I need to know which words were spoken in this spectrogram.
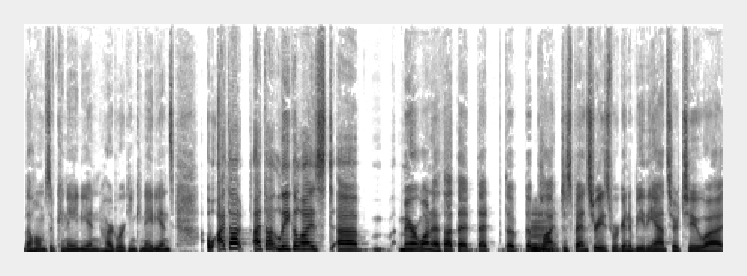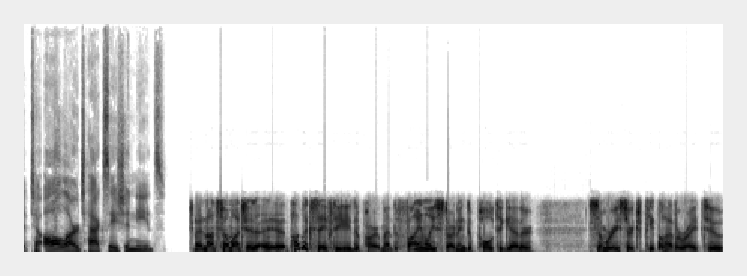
the homes of Canadian hardworking Canadians, oh, I thought I thought legalized uh, marijuana. I thought that that the the mm. pot dispensaries were going to be the answer to uh, to all our taxation needs. Uh, not so much. Public safety department finally starting to pull together some research. People have a right to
